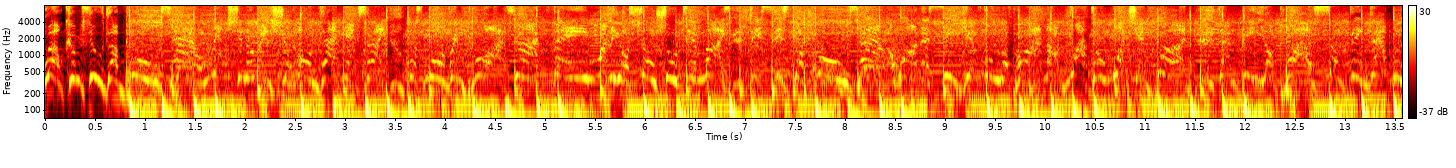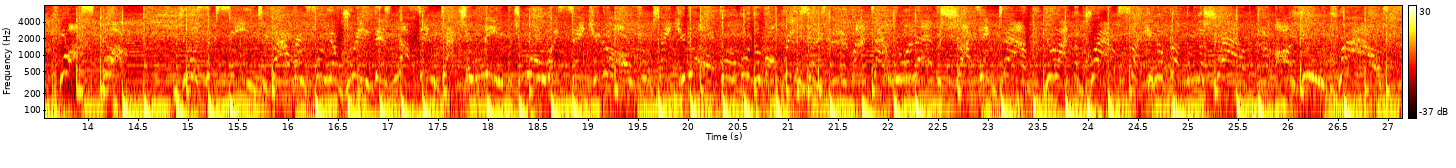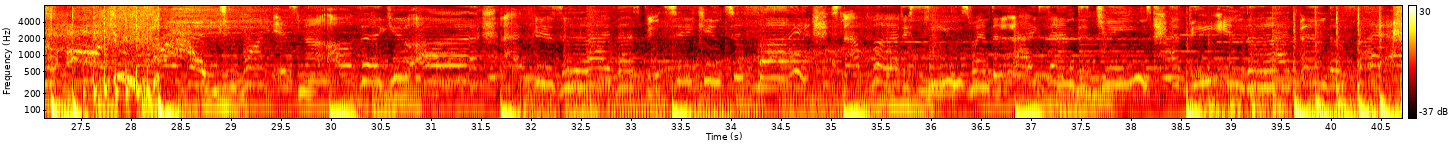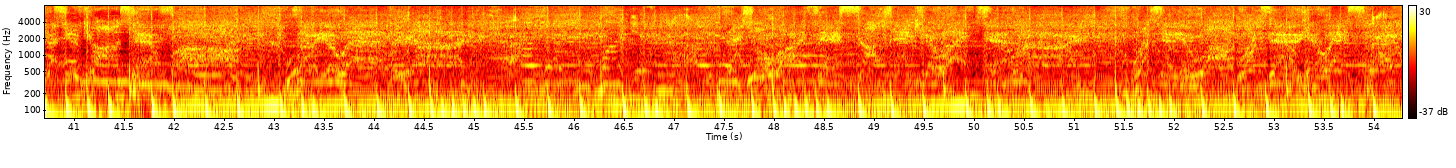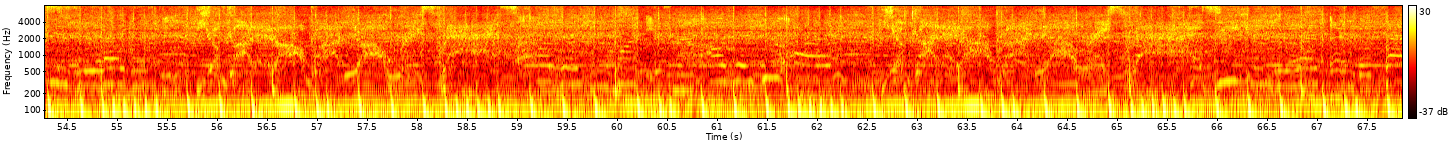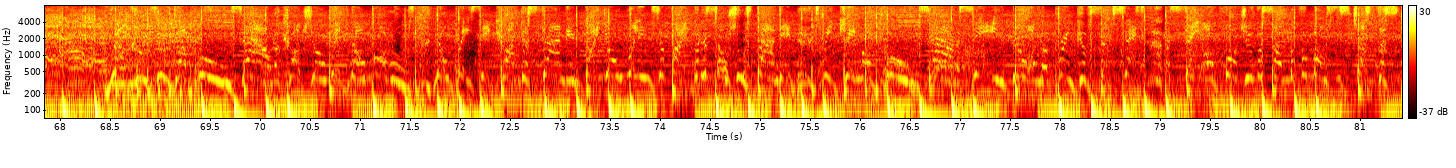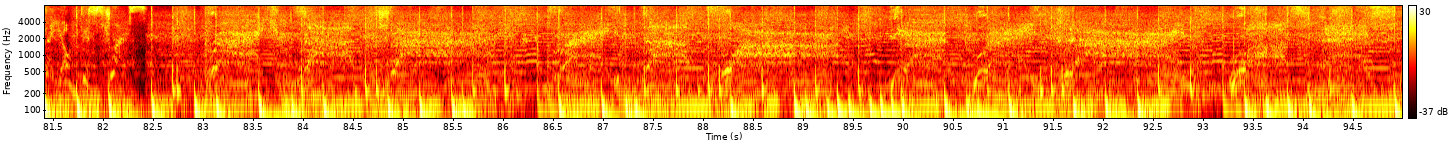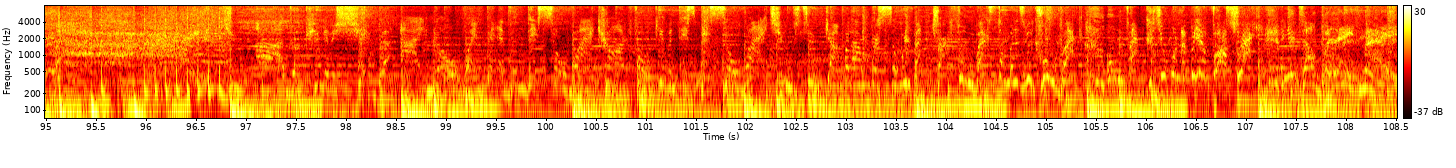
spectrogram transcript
Welcome to the boomtown. Next generation on that next height. What's more important? Fame, to fight. believe me!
